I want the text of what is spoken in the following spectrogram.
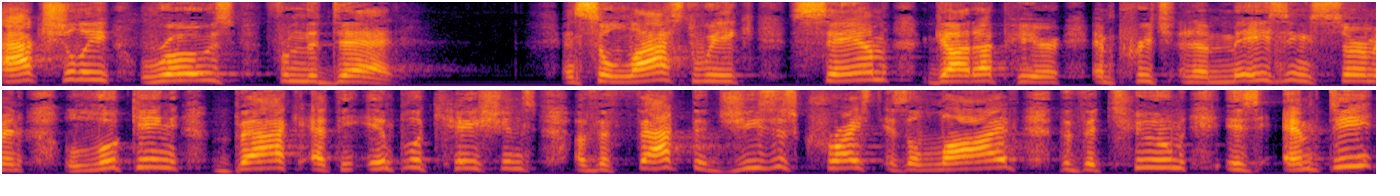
actually rose from the dead. And so last week, Sam got up here and preached an amazing sermon looking back at the implications of the fact that Jesus Christ is alive, that the tomb is empty,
